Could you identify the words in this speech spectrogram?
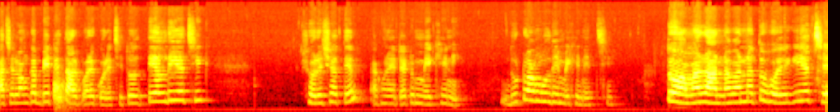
কাঁচা লঙ্কা বেটে তারপরে করেছি। তো তেল দিয়েছি, সরিষার তেল, এখন এটা একটু মেখে নিই। দুটো আঙুল দিয়ে মেখে নিচ্ছি। তো আমার রান্না বান্না তো হয়ে গিয়েছে।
